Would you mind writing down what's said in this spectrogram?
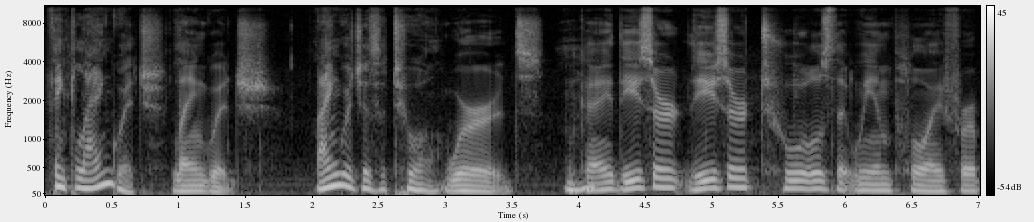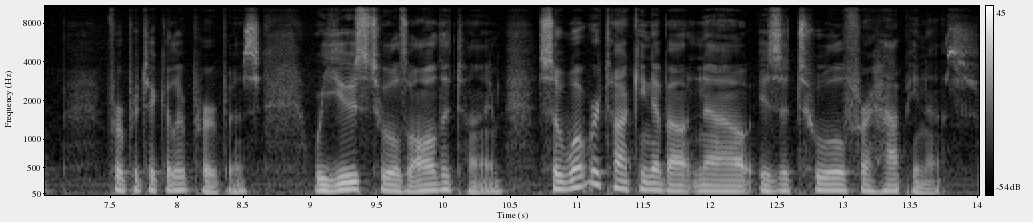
Think language. language. Language is a tool. Words. Mm-hmm. Okay. These are these are tools that we employ for for a particular purpose. We use tools all the time. So what we're talking about now is a tool for happiness.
